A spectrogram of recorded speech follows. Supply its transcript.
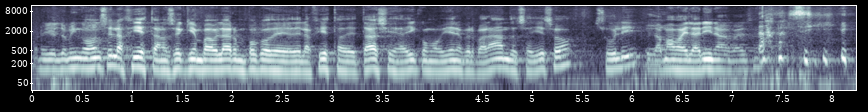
Bueno, y el domingo 11 la fiesta, no sé quién va a hablar un poco de, de la fiesta, detalles ahí, cómo viene preparándose y eso. Zuli, la más bailarina, me parece. Sí,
